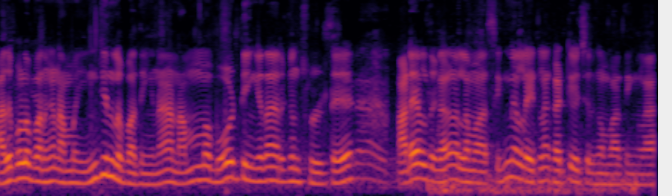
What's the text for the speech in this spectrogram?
அதுபோல் பாருங்கள் நம்ம இன்ஜினில் பார்த்தீங்கன்னா நம்ம போட் இங்கே தான் இருக்குன்னு சொல்லிட்டு அடையாளத்துக்காக நம்ம சிக்னல் லைட்லாம் கட்டி வச்சுருக்கோம் பார்த்தீங்களா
